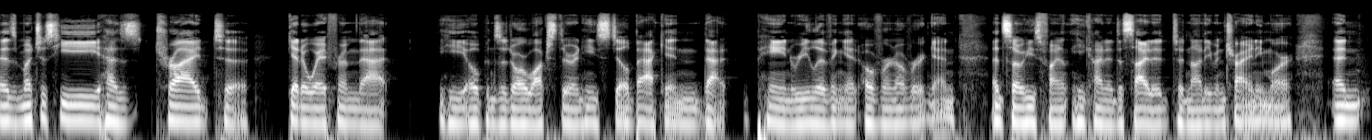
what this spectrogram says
as much as he has tried to get away from that, he opens the door, walks through, and he's still back in that pain, reliving it over and over again. And so he's finally, he kind of decided to not even try anymore. And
